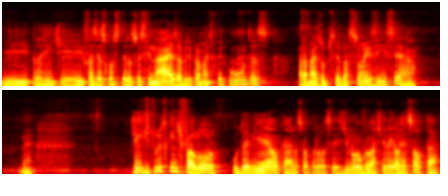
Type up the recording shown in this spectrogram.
E para a gente fazer as considerações finais, abrir para mais perguntas para mais observações e encerrar. Né? Gente, tudo isso que a gente falou, o Daniel, cara, só para vocês de novo, eu achei legal ressaltar.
